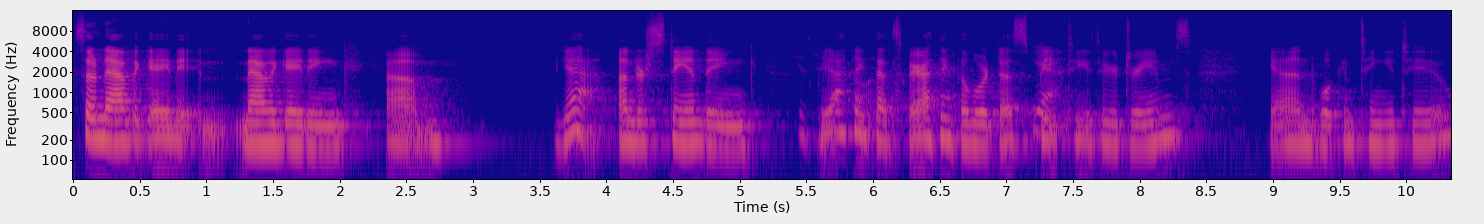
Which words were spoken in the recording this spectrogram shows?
So navigating, navigating, um, yeah, understanding. Yeah, I think that's fair. I think the Lord does speak yeah. to you through your dreams and will continue to.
